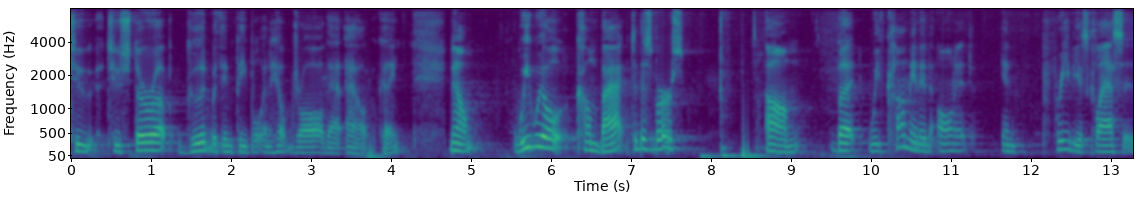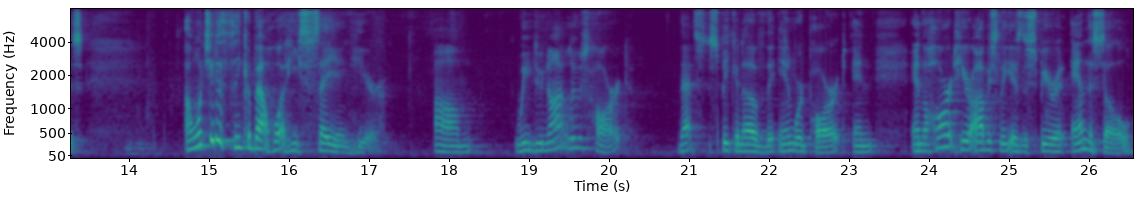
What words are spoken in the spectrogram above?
to, to stir up good within people and help draw that out, okay? Now, we will come back to this verse, um, but we've commented on it in previous classes. I want you to think about what he's saying here. Um, we do not lose heart that's speaking of the inward part. And, and the heart here obviously is the spirit and the soul.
